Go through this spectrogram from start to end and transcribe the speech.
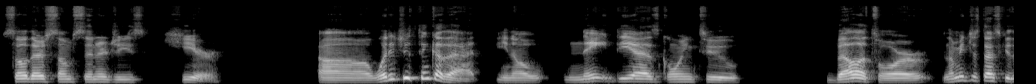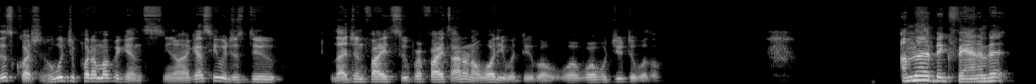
So there's some synergies here. Uh, what did you think of that? You know, Nate Diaz going to Bellator. Let me just ask you this question: Who would you put him up against? You know, I guess he would just do legend fights, super fights. I don't know what he would do, but what, what would you do with him? I'm not a big fan of it,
